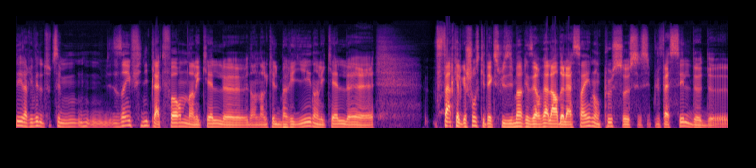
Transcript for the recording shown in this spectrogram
l'arrivée de toutes ces mm, infinies plateformes dans lesquelles, euh, dans, dans lesquelles briller, dans lesquelles euh, faire quelque chose qui est exclusivement réservé à l'art de la scène, on peut se- c'est c'est plus facile de. de-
